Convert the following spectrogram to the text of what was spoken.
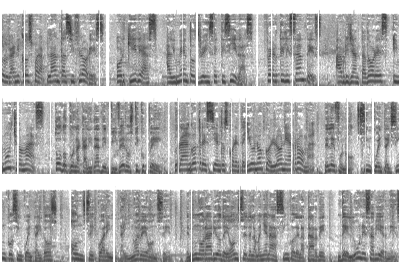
Orgánicos para plantas y flores, orquídeas, alimentos bioinsecticidas, fertilizantes, abrillantadores y mucho más. Todo con la calidad de Viveros Ticupé. Durango 341, Colonia Roma. Teléfono 5552 11 49 11. En un horario de 11 de la mañana a 5 de la tarde, de lunes a viernes.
